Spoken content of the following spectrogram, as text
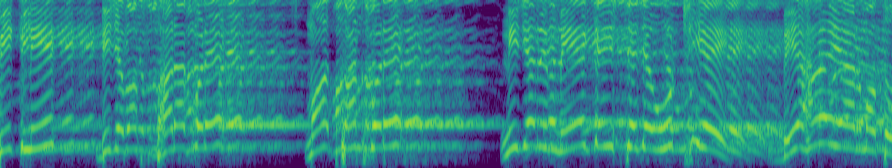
পিকনিক, ডিজে বক্স ভাড়া করে মদ পান করে নিজের মেয়েকে স্টেজে উঠিয়ে বেহায়ার মতো,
